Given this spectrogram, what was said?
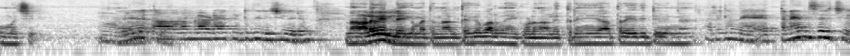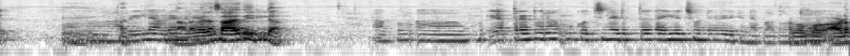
ഉമ്മച്ചി. നാളെ വരില്ലേക്ക് മറ്റന്നാളത്തേക്ക് പറഞ്ഞേക്കോളൂ. നാളെ ഇത്രയും യാത്ര ചെയ്തിട്ട് പിന്നെ. അവരെ നാളെ വരാൻ സാധ്യത ഇല്ല അപ്പം അത്രയും ദൂരം കൊച്ചിന്റെ അടുത്ത് കൈ വെച്ചുകൊണ്ട് ഇരിക്കണ്ടേ? അപ്പോൾ അപ്പോൾ അവിടെ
